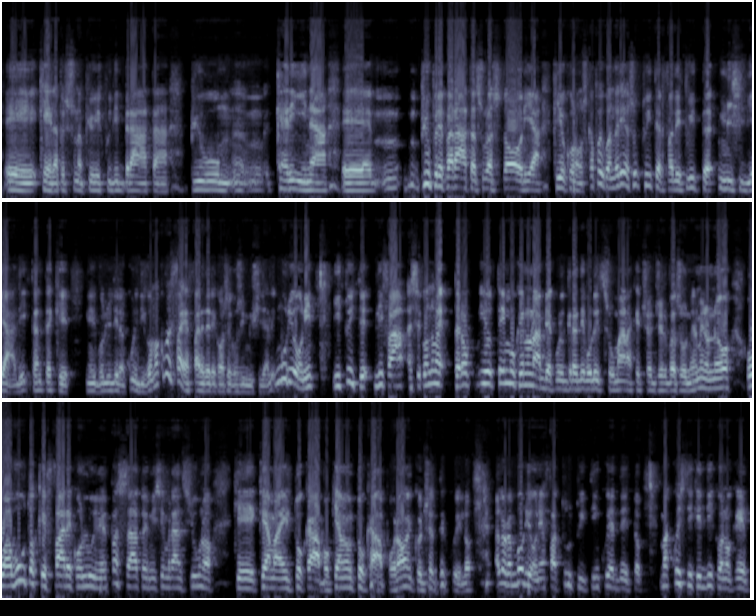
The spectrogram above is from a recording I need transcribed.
eh, che è la persona più equilibrata, più eh, carina, eh, più preparata sulla storia che io conosca. Poi quando arriva su Twitter fa dei tweet micidiali, tant'è che, eh, voglio dire, alcuni dicono, ma come fai a fare delle cose così micidiali? Murioni i tweet li fa, secondo me, però io temo che non abbia quel gradevolezza umana che c'ha Gervasoni, almeno ne ho, ho, avuto a che fare con lui nel passato e mi sembra anzi uno che chiama il tuo capo, chiama il tuo capo, no? Il concetto è quello. Allora Borioni ha fatto un tweet in cui ha detto, ma questi che dicono che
